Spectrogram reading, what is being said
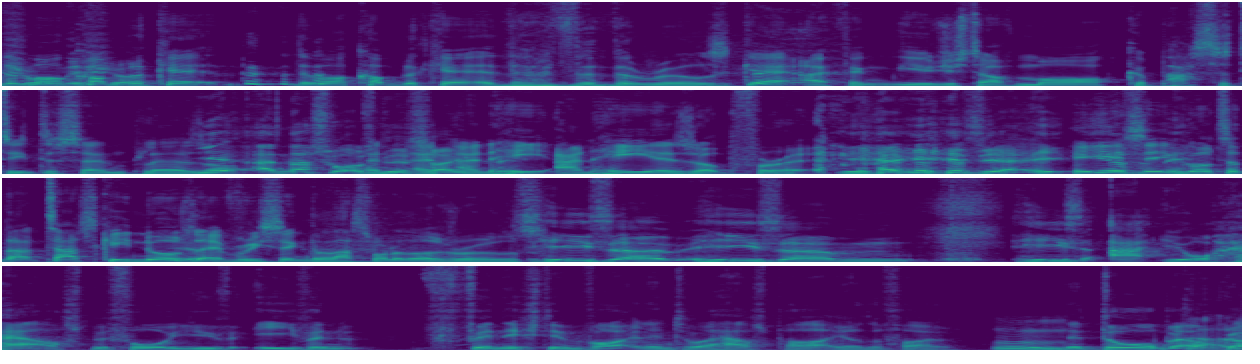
the, the more on this show. complicated, the more complicated the, the, the rules get, I think you just have more capacity to send players Yeah, off. and that's what I was gonna say, And, and he and he is up for it. Yeah, he is. Yeah, he, is doesn't- equal to that task. He knows Yeah. every single last one of those rules. He's uh, he's um, he's at your house before you've even finished inviting him to a house party on the phone. the doorbell exactly.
